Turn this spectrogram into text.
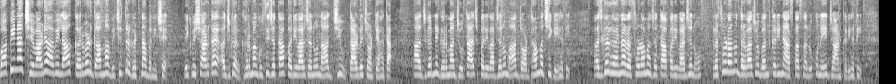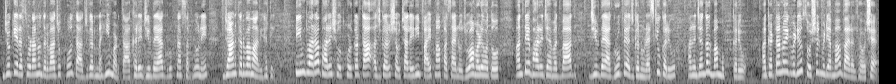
વાપીના છેવાડે આવેલા કરવડ ગામમાં વિચિત્ર ઘટના બની છે. એક વિશાળકાય અજગર ઘરમાં ઘૂસી જતા પરિવારજનોના જીવ તાળવે ચોંટ્યા હતા. આ અજગરને ઘરમાં જોતા જ પરિવારજનોમાં દોડધામ મચી ગઈ હતી. અજગર ઘરના રસોડામાં જતા પરિવારજનો રસોડાનો દરવાજો બંધ કરીને આસપાસના લોકોને જાણ કરી હતી. જો કે રસોડાનો દરવાજો ખોલતા અજગર નહીં મળતા આખરે જીવદયા ગ્રુપના સભ્યોને જાણ કરવામાં આવી હતી. ટીમ દ્વારા ભારે શોધખોળ કરતા અજગર શૌચાલયની પાઇપમાં ફસાયેલો જોવા મળ્યો હતો. અંતે ભારે જહેમત બાદ જીવદયા ગ્રુપે અજગરનું રેસ્ક્યુ કર્યું અને જંગલમાં મુક્ત કર્યો. આ ઘટનાનો એક વીડિયો સોશિયલ મીડિયામાં વાયરલ થયો છે.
